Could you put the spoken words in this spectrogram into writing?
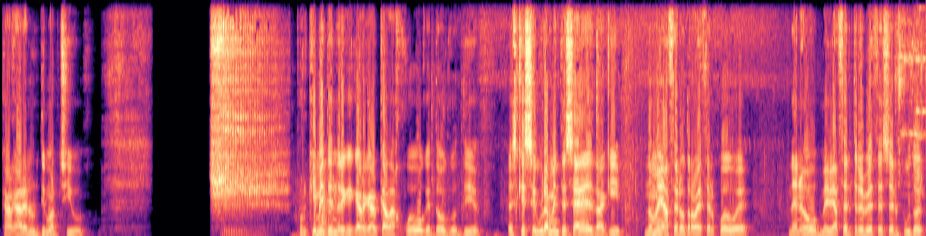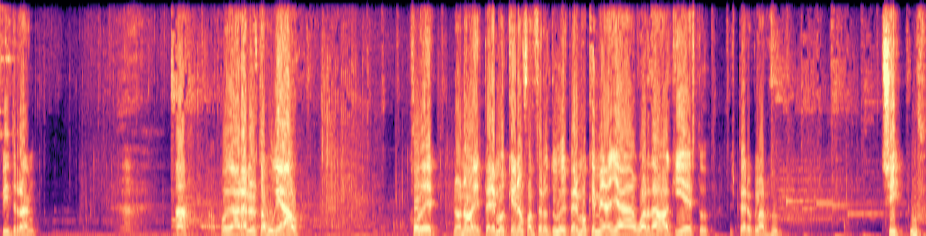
Cargar el último archivo. ¿Por qué me tendré que cargar cada juego que toco, tío? Es que seguramente sea desde aquí. No me voy a hacer otra vez el juego, ¿eh? De nuevo, me voy a hacer tres veces el puto speedrun. Ah, pues ahora no está bugueado. Joder, no, no, esperemos que no, Fanzero tú Esperemos que me haya guardado aquí esto. Espero, claro. Sí, uff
